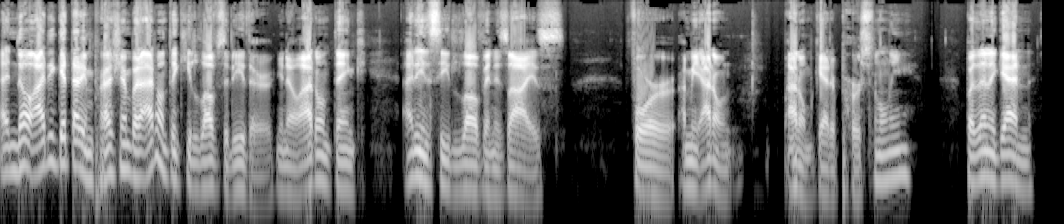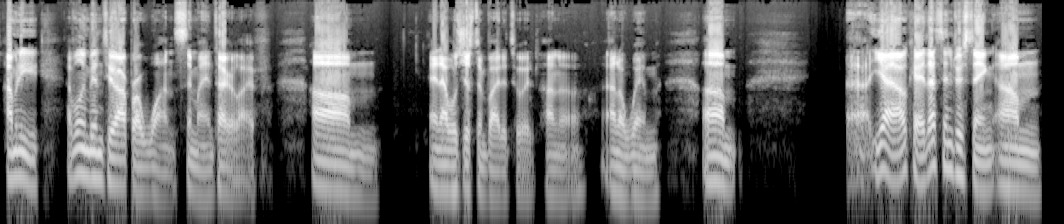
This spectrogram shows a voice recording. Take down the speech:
I- no, I didn't get that impression, but I don't think he loves it either. You know, I don't think I didn't see love in his eyes. For I mean, I don't, I don't get it personally. But then again, how many? I've only been to opera once in my entire life, um, and I was just invited to it on a on a whim. Um, uh, yeah, okay, that's interesting. Um,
